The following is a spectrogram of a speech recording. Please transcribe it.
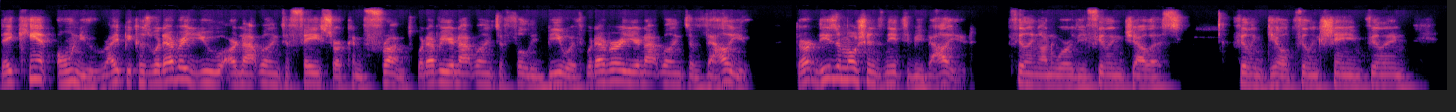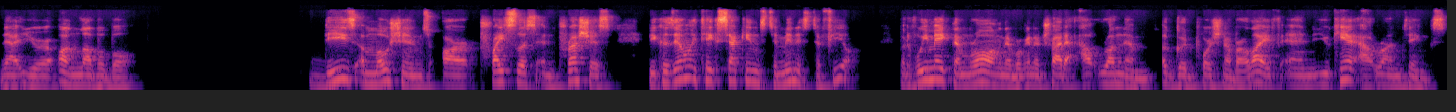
they can't own you, right? Because whatever you are not willing to face or confront, whatever you're not willing to fully be with, whatever you're not willing to value, are, these emotions need to be valued. Feeling unworthy, feeling jealous, feeling guilt, feeling shame, feeling that you're unlovable. These emotions are priceless and precious because they only take seconds to minutes to feel. But if we make them wrong, then we're going to try to outrun them a good portion of our life. And you can't outrun things.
